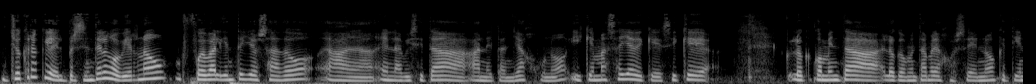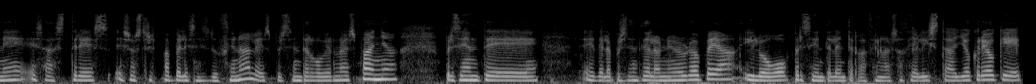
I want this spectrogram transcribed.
Yo creo que el presidente del gobierno fue valiente y osado ah, en la visita a Netanyahu, ¿no? Y que más allá de que sí que lo que comenta lo que comenta María José, ¿no? Que tiene esas tres esos tres papeles institucionales, presidente del Gobierno de España, presidente eh, de la presidencia de la Unión Europea y luego presidente de la Internacional Socialista. Yo creo que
